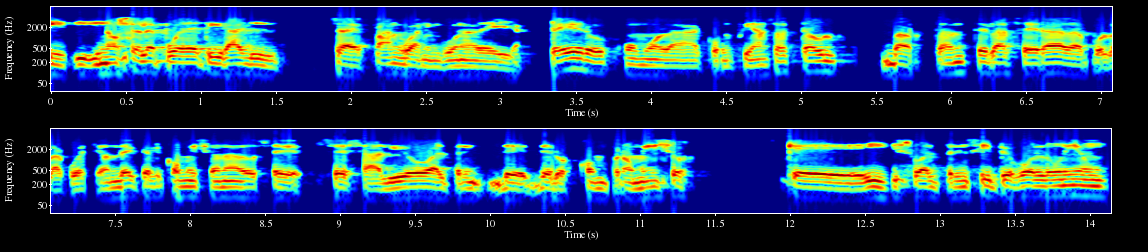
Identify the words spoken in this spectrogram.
no se le puede tirar o sea, fango a ninguna de ellas. Pero como la confianza está bastante lacerada por la cuestión de que el comisionado se, se salió al, de, los compromisos que hizo al principio con la Unión,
